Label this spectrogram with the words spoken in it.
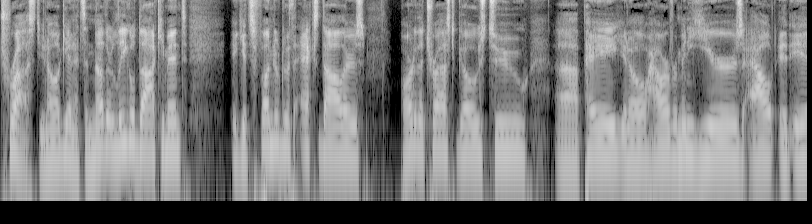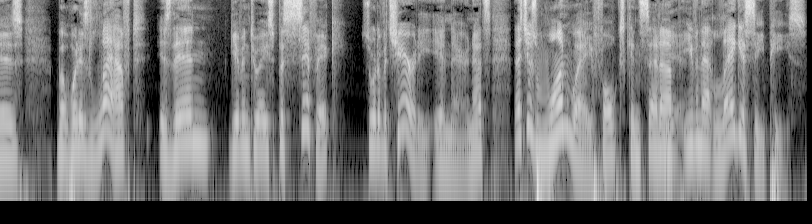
trust. You know, again, it's another legal document. It gets funded with X dollars. Part of the trust goes to uh, pay, you know, however many years out it is. But what is left is then given to a specific sort of a charity in there, and that's that's just one way folks can set up even that legacy piece.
